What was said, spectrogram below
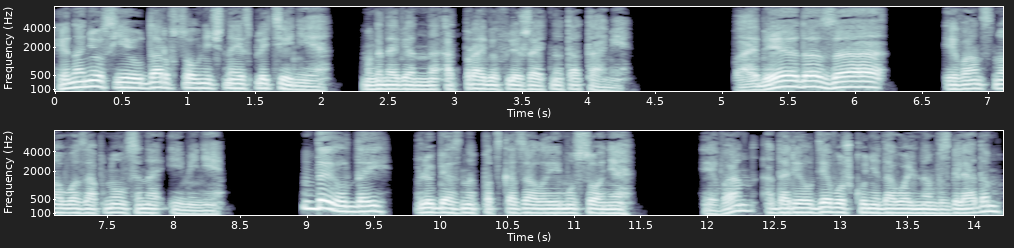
и нанес ей удар в солнечное сплетение, мгновенно отправив лежать на татами. «Победа за...» Иван снова запнулся на имени. «Дылдой», — любезно подсказала ему Соня. Иван одарил девушку недовольным взглядом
